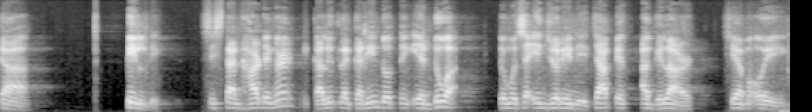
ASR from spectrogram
ka pildi. Si Stan Hardinger, ikalit lang kanindot ng iyang duwa tungod sa injury ni Chapet Aguilar, siya maoy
